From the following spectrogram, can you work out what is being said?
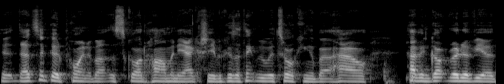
That's a good point about the squad harmony, actually, because I think we were talking about how having got rid of your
